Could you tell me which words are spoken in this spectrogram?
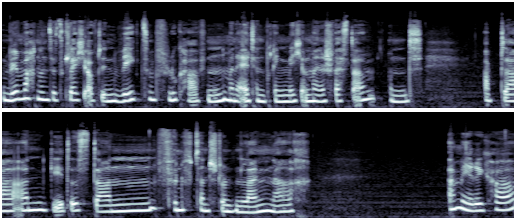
wir machen uns jetzt gleich auf den Weg zum Flughafen. Meine Eltern bringen mich und meine Schwester. Und ab da an geht es dann 15 Stunden lang nach Amerika.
